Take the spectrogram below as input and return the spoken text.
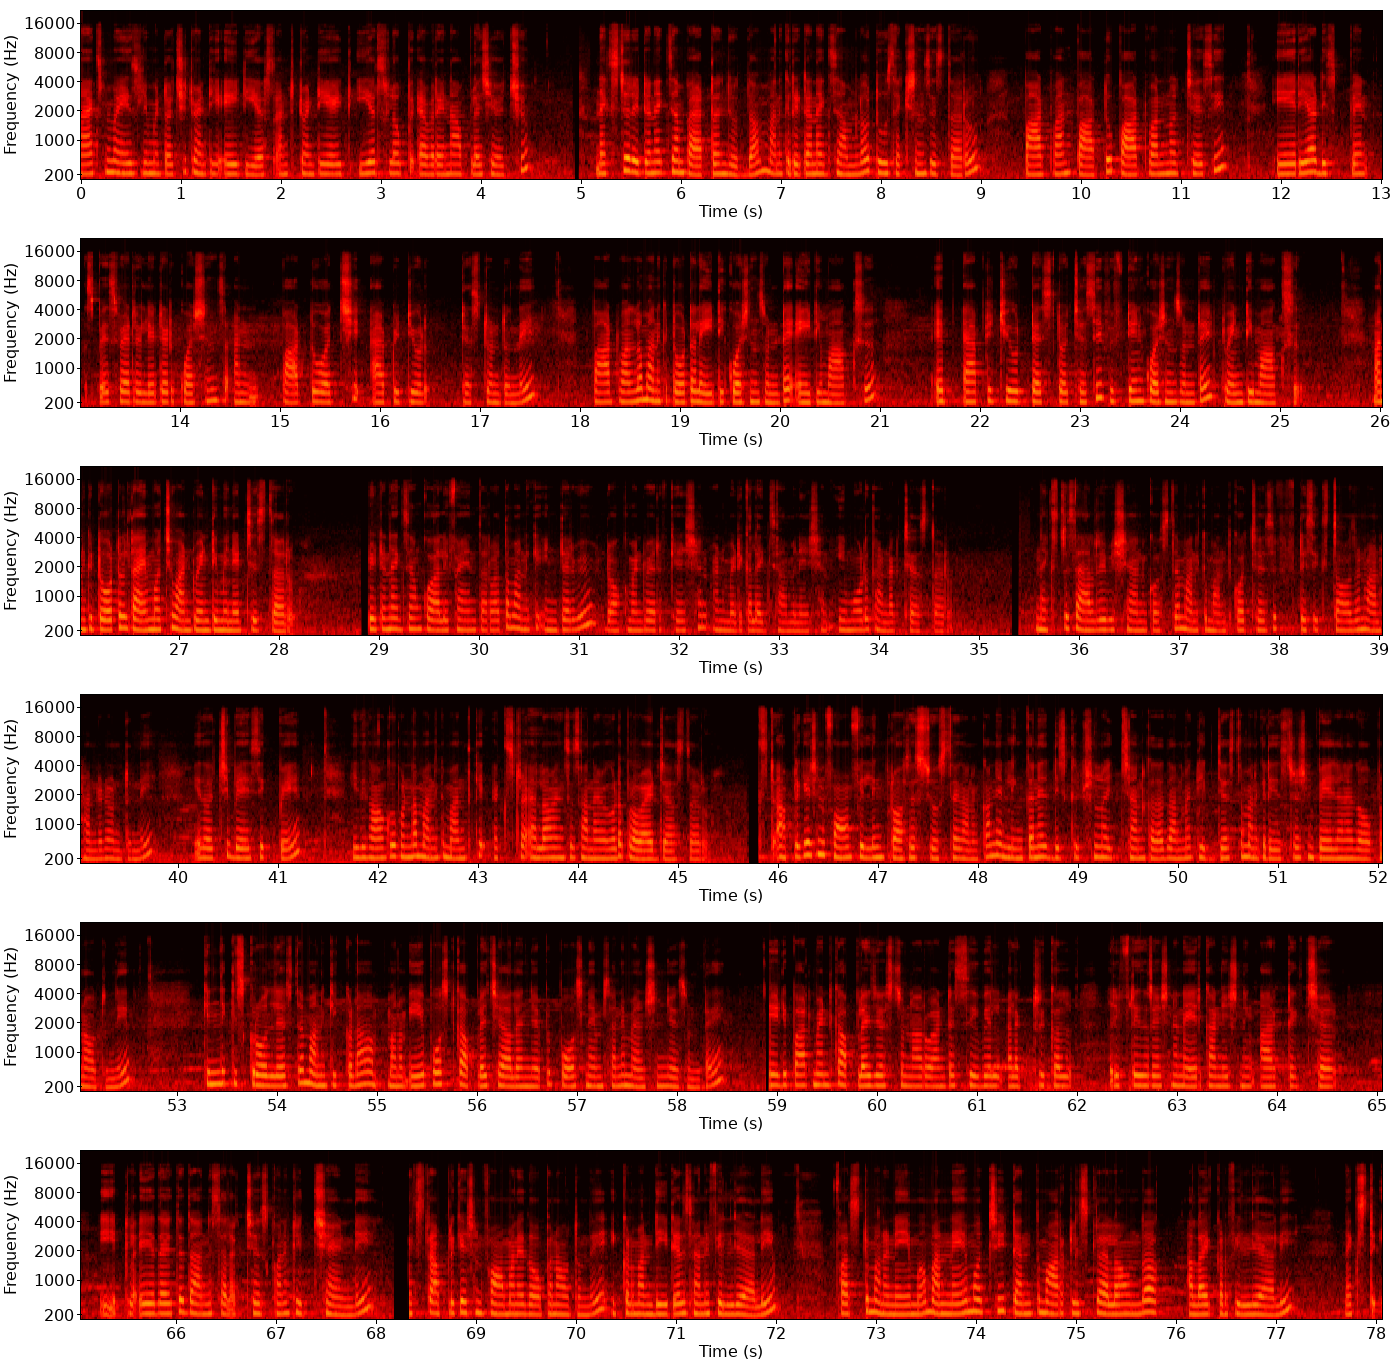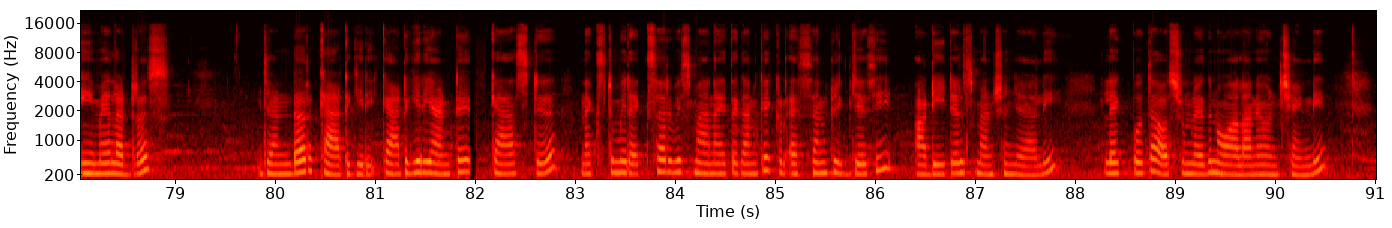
maximum age limit వచ్చి twenty eight years. అంటే twenty eight years లోపు ఎవరైనా అప్లై చేయొచ్చు. నెక్స్ట్ రిటర్న్ ఎగ్జామ్ ప్యాటర్న్ చూద్దాం. మనకి రిటర్న్ ఎగ్జామ్లో టూ సెక్షన్స్ ఇస్తారు. Part one part two. Part one వచ్చేసి area discipline specified related questions and part two వచ్చి యాప్టిట్యూడ్ టెస్ట్ ఉంటుంది. పార్ట్ వన్లో మనకి టోటల్ ఎయిటీ క్వశ్చన్స్ ఉంటాయి ఎయిటీ మార్క్స్. యాప్టిట్యూడ్ టెస్ట్ వచ్చేసి ఫిఫ్టీన్ క్వశ్చన్స్ ఉంటాయి ట్వంటీ మార్క్స్. మనకి టోటల్ టైం వచ్చి వన్ ట్వంటీ మినిట్స్ ఇస్తారు. రిటర్న్ ఎగ్జామ్ క్వాలిఫై అయిన తర్వాత మనకి interview document verification and medical examination ఈ మూడు కండక్ట్ చేస్తారు. నెక్స్ట్ శాలరీ విషయానికి వస్తే మనకి మంత్కి వచ్చేసి fifty six thousand one hundred ఉంటుంది. ఇది వచ్చి బేసిక్ పే ఇది కాకుండా మనకి మంత్కి ఎక్స్ట్రా అలవెన్సెస్ అనేవి కూడా ప్రొవైడ్ చేస్తారు. Next application form filling process చూస్తే కనుక నేను లింక్ అనేది డిస్క్రిప్షన్లో ఇచ్చాను కదా దాని మీద క్లిక్ చేస్తే మనకి రిజిస్ట్రేషన్ పేజ్ అనేది ఓపెన్ అవుతుంది. కిందికి స్క్రోల్ చేస్తే మనకి ఇక్కడ మనం ఏ పోస్ట్కి అప్లై చేయాలని చెప్పి పోస్ట్ నేమ్స్ అన్ని మెన్షన్ చేసి ఉంటాయి. ఏ డిపార్ట్మెంట్కి అప్లై చేస్తున్నారు అంటే civil electrical refrigeration and air conditioning architecture ఇట్లా ఏదైతే దాన్ని సెలెక్ట్ చేసుకొని క్లిక్ చేయండి. నెక్స్ట్ అప్లికేషన్ ఫామ్ అనేది ఓపెన్ అవుతుంది. ఇక్కడ మన డీటెయిల్స్ అన్ని ఫిల్ చేయాలి. ఫస్ట్ మన నేమ్ మన నేమ్ వచ్చి టెన్త్ మార్క్ లిస్ట్లో ఎలా ఉందో అలా ఇక్కడ ఫిల్ చేయాలి. Next email address gender category category అంటే క్యాస్ట్ నెక్స్ట్ మీరు ఎక్స్ సర్వీస్ మ్యాన్ అయితే కనుక ఇక్కడ ఎస్ఎన్ క్లిక్ చేసి ఆ డీటెయిల్స్ మెన్షన్ చేయాలి. లేకపోతే అవసరం లేదు నో అలానే ఉంచేయండి.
